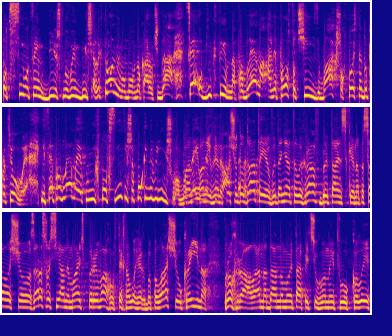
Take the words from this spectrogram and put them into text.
от всім оцим більш новим, більш електронним, умовно кажучи, да, це об'єктивна проблема, а не просто чийсь баг, що хтось не допрацьовує. І це проблема, яку ніхто в світі ще поки не вирішував. Бо Пан, нею пане не Євгене, хочу додати, видання Телеграф британське написало, що зараз росіяни мають перевагу в технологіях БПЛА, що Україна програла на даному етапі цю гонитву, коли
